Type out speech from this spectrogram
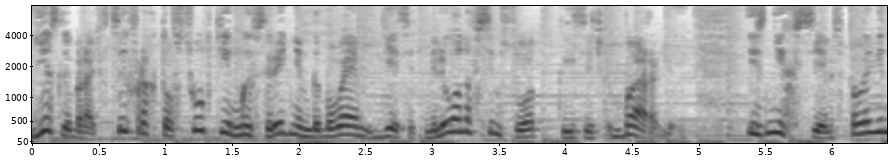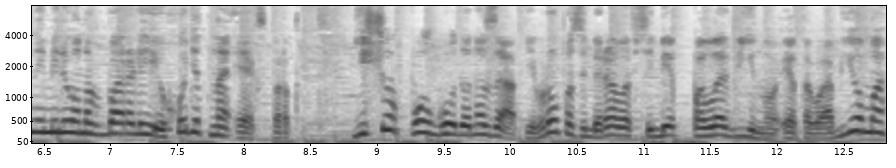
Если брать в цифрах, то в сутки мы в среднем добываем 10 миллионов 700 тысяч баррелей. Из них 7,5 миллионов баррелей уходят на экспорт. Еще полгода назад Европа забирала в себе половину этого объема,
